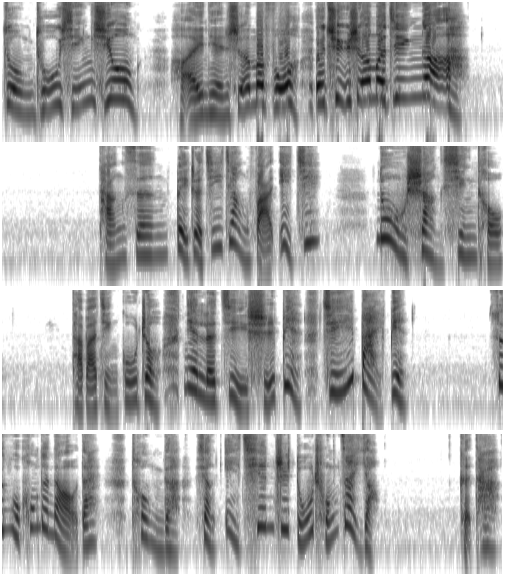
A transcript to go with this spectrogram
纵图行凶，还念什么佛，取什么经啊？”唐僧被这激将法一激，怒上心头，他把紧箍咒念了几十遍、几百遍。孙悟空的脑袋痛得像一千只毒虫在咬，可他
